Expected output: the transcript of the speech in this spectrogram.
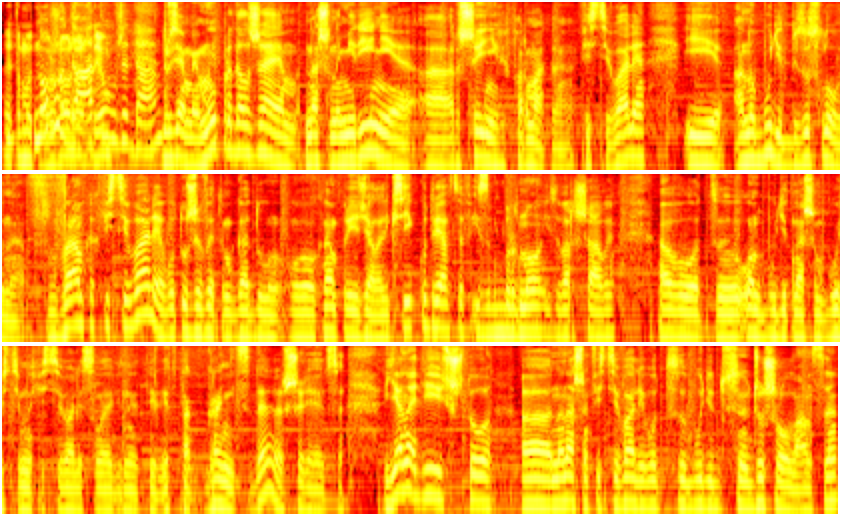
это мы тоже Новую уже дату ждем. уже, да. Друзья мои, мы продолжаем наше намерение о расширении формата фестиваля, и оно будет, безусловно. В, рамках фестиваля, вот уже в этом году к нам приезжал Алексей Кудрявцев из Брно, из Варшавы. Вот, э, он будет нашим гостем на фестивале «Соловьиная трель». Это так, границы, да, расширяются. Я надеюсь, что э, на нашем фестивале вот будет Джошуа Ланса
